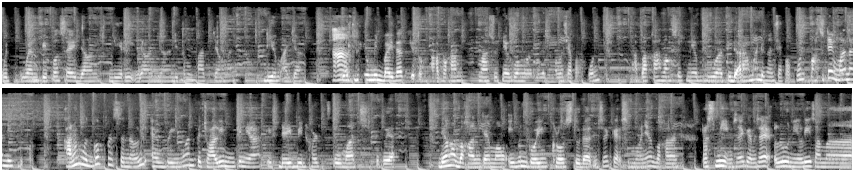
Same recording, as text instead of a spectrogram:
with when people say jangan sendiri, jangan jangan di tempat, jangan diem aja. What do you mean by that gitu? Apakah maksudnya gue nggak sama siapa pun? Apakah maksudnya gue tidak ramah dengan siapa pun? Maksudnya yang mana nih gitu? Karena menurut gue personally everyone kecuali mungkin ya if they been hurt too much gitu ya dia nggak bakalan kayak mau even going close to that misalnya kayak semuanya bakalan resmi. Misalnya kayak misalnya lu Nili sama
